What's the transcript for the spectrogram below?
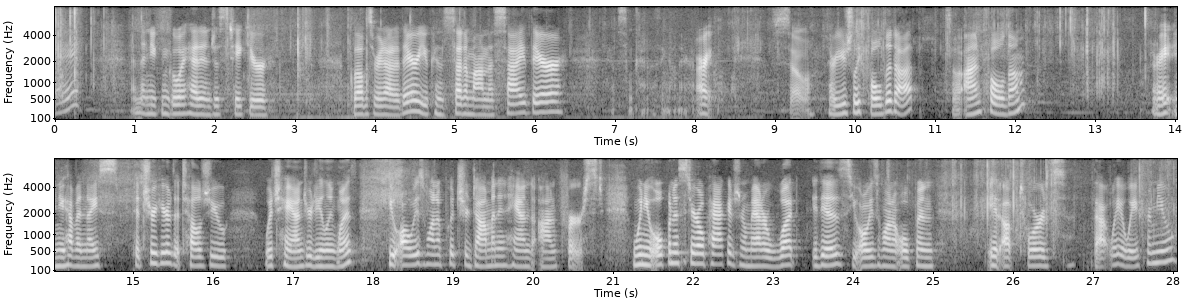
Okay. And then you can go ahead and just take your gloves right out of there. You can set them on the side there. Some kind of thing on there. All right. So they're usually folded up. So unfold them. All right, and you have a nice picture here that tells you which hand you're dealing with. You always want to put your dominant hand on first. When you open a sterile package, no matter what it is, you always want to open it up towards that way away from you.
